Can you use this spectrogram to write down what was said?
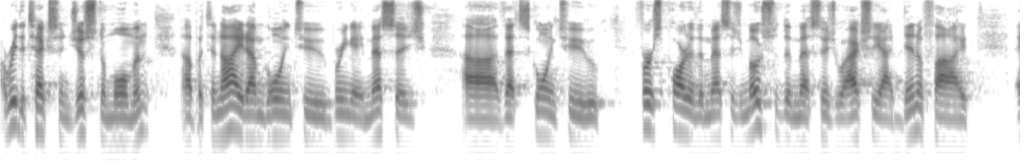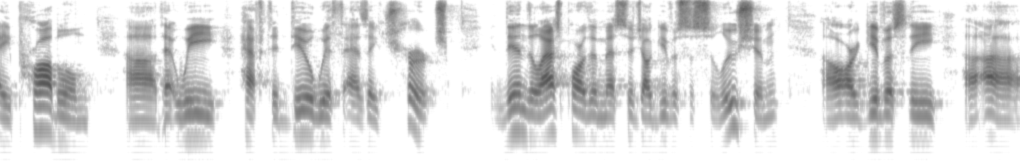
I'll read the text in just a moment, uh, but tonight I'm going to bring a message uh, that's going to, first part of the message, most of the message will actually identify a problem uh, that we have to deal with as a church. And then the last part of the message, I'll give us a solution uh, or give us the, uh, uh,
